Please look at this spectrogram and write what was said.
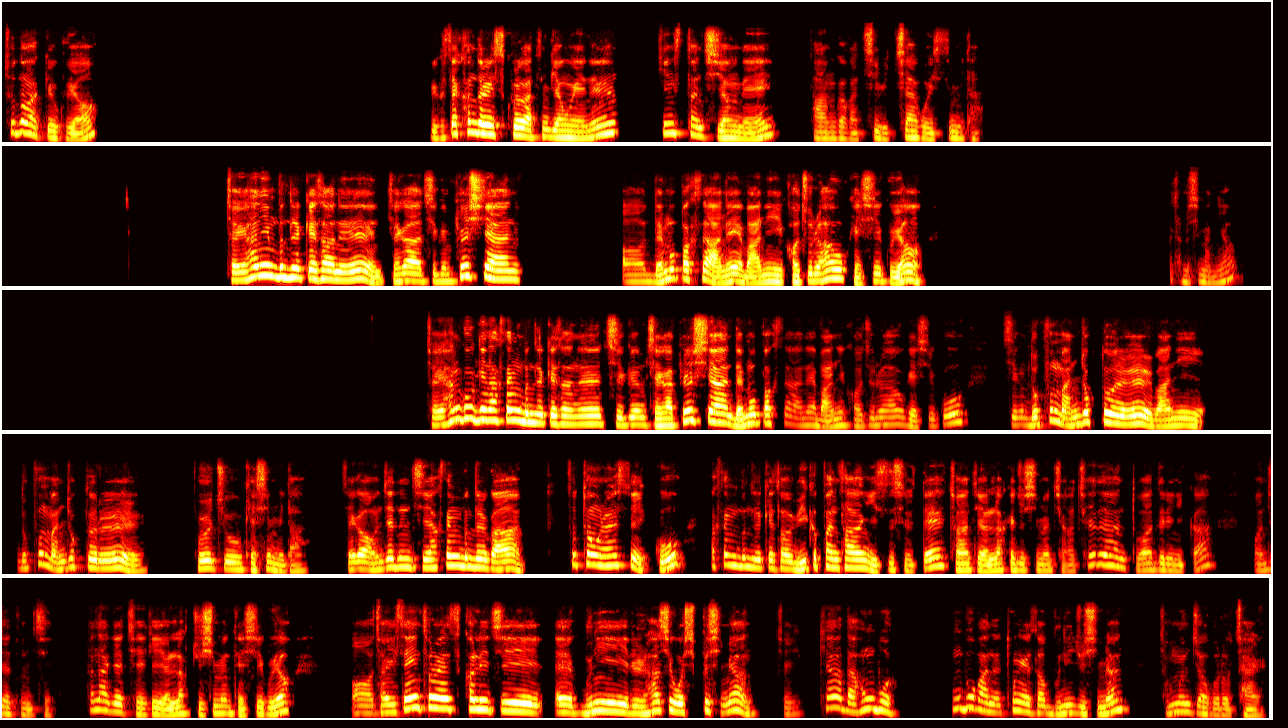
초등학교고요. 그리고 세컨더리 스쿨 같은 경우에는 킹스턴 지역 내에 다음과 같이 위치하고 있습니다. 저희 한인분들께서는 제가 지금 표시한 어, 네모박스 안에 많이 거주를 하고 계시고요. 잠시만요. 저희 한국인 학생분들께서는 지금 제가 표시한 네모 박스 안에 많이 거주를 하고 계시고 지금 높은 만족도를 많이 높은 만족도를 보여주고 계십니다. 제가 언제든지 학생분들과 소통을 할 수 있고 학생분들께서 위급한 사항이 있으실 때 저한테 연락해 주시면 제가 최대한 도와드리니까 언제든지 편하게 제게 연락 주시면 되시고요. 어, 저희 세인트 로렌스 컬리지에 문의를 하시고 싶으시면 저희 캐나다 홍보 홍보관을 통해서 문의 주시면 전문적으로 잘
